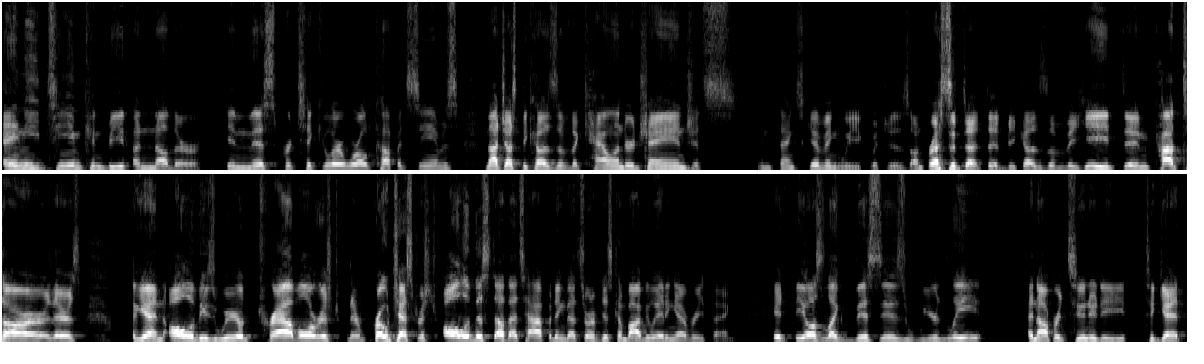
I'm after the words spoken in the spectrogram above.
any team can beat another in this particular World Cup, it seems, not just because of the calendar change. It's in Thanksgiving week, which is unprecedented because of the heat in Qatar. There's again all of these weird travel rest- there protest rest- all of this stuff that's happening that's sort of discombobulating everything. It feels like this is weirdly an opportunity to get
